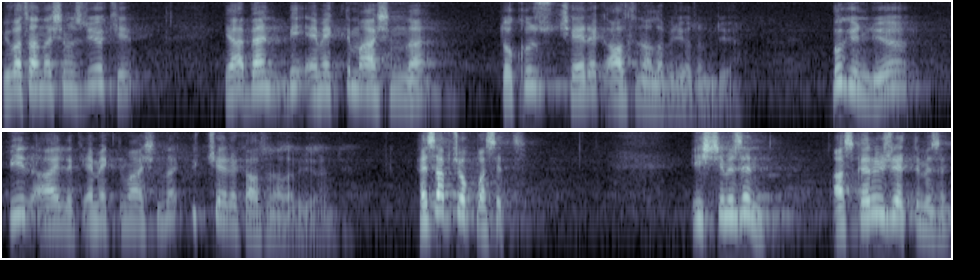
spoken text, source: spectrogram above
bir vatandaşımız diyor ki ya ben bir emekli maaşımla 9 çeyrek altın alabiliyordum diyor. Bugün diyor bir aylık emekli maaşımla 3 çeyrek altın alabiliyorum diyor. Hesap çok basit. İşçimizin, asgari ücretlimizin,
